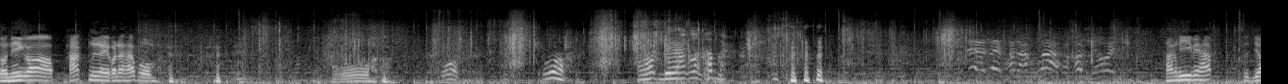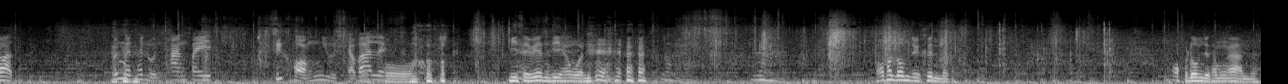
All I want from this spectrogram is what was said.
ตอนนี้ก็พักเหนื่อยก่อนนะครับผม โอ้โอ้ฮอตแดกแล้วครับ ได้พลังลากมาเข้าเหนียวไอ้นี่ทางนี้ไหมครับ สุดยอด มันเหมือนถนนทางไปซื้อของอยู่แถวบ้านเลย โอ้ มีเซเว่นที่ข้างบนอ๋อพัดลมจะขึ้นเลยอ๋อพัดลมจะทำงานเลย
